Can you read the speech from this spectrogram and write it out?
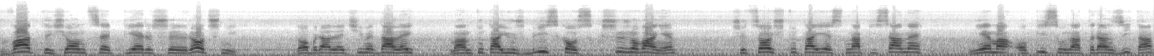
2001 rocznik. Dobra, lecimy dalej. Mam tutaj już blisko skrzyżowanie. Czy coś tutaj jest napisane? Nie ma opisu na tranzyta,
